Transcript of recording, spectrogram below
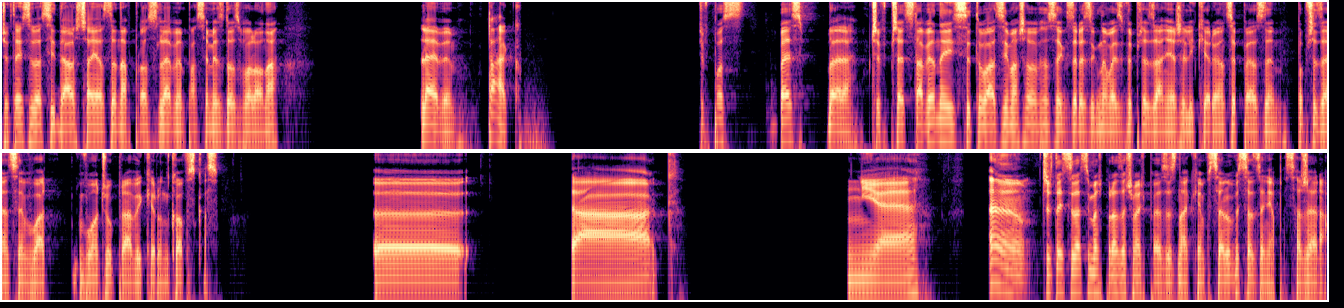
Czy w tej sytuacji dalsza jazda na wprost lewym pasem jest dozwolona? Lewym. Tak. Czy w bez... Czy w przedstawionej sytuacji masz obowiązek zrezygnować z wyprzedzania, jeżeli kierujący pojazdem poprzedzającym wła... włączył prawy kierunkowskaz? Eee... Tak. Nie. Ehm, czy w tej sytuacji masz prawo zatrzymać pojazd ze znakiem w celu wysadzenia pasażera?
